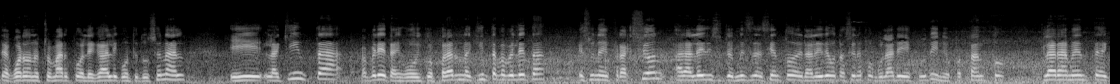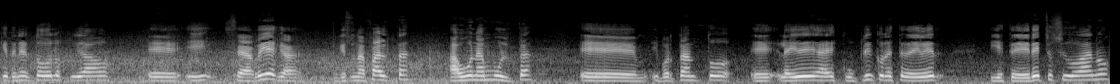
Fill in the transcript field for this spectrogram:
de acuerdo a nuestro marco legal y constitucional. Y la quinta papeleta, o incorporar una quinta papeleta, es una infracción a la ley 18.700 de la ley de votaciones populares y escrutinios. Por tanto, claramente hay que tener todos los cuidados eh, y se arriesga, porque es una falta, a una multa. y por tanto, la idea es cumplir con este deber y este derecho ciudadano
